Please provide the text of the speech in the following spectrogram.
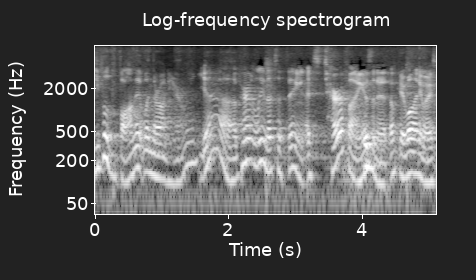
People vomit when they're on heroin. Yeah, apparently that's a thing. It's terrifying, isn't it? Okay, well, anyways,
